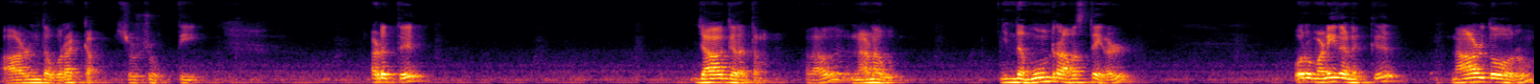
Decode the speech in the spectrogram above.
ஆழ்ந்த உறக்கம் சுஷுப்தி. அடுத்து ஜாகிரதம் அதாவது நனவு. இந்த மூன்று அவஸ்தைகள் ஒரு மனிதனுக்கு நாள்தோறும்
